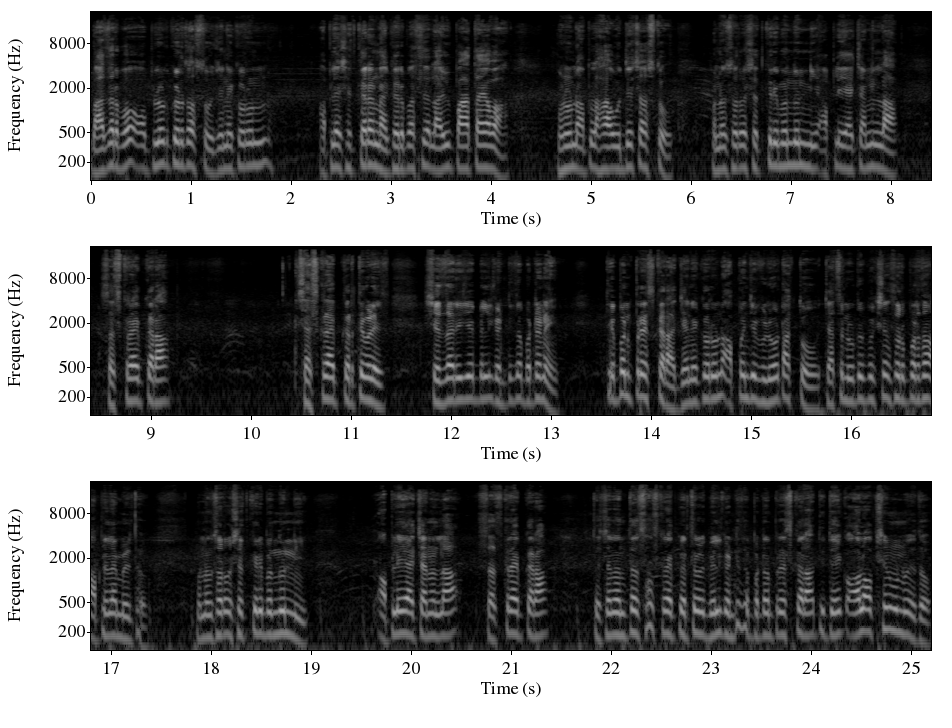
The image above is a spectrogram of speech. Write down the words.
बाजारभाव अपलोड करत असतो जेणेकरून आपल्या शेतकऱ्यांना घरबसल्या लाईव्ह पाहता यावा म्हणून आपला हा उद्देश असतो. म्हणून सर्व शेतकरी बंधूंनी आपल्या या चॅनलला सबस्क्राईब करा. सबस्क्राईब करते वेळेस शेजारी जे बेल घंटीचं बटन आहे ते पण प्रेस करा. जेणेकरून आपण जे व्हिडिओ टाकतो त्याचं नोटिफिकेशन सर्वप्रथम आपल्याला मिळतं. म्हणून सर्व शेतकरी बंधूंनी आपल्या या चॅनलला सबस्क्राईब करा. त्याच्यानंतर सबस्क्राईब करते वेळी बेल घंटीचं बटन प्रेस करा. तिथे एक ऑल ऑप्शन म्हणून येतो.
